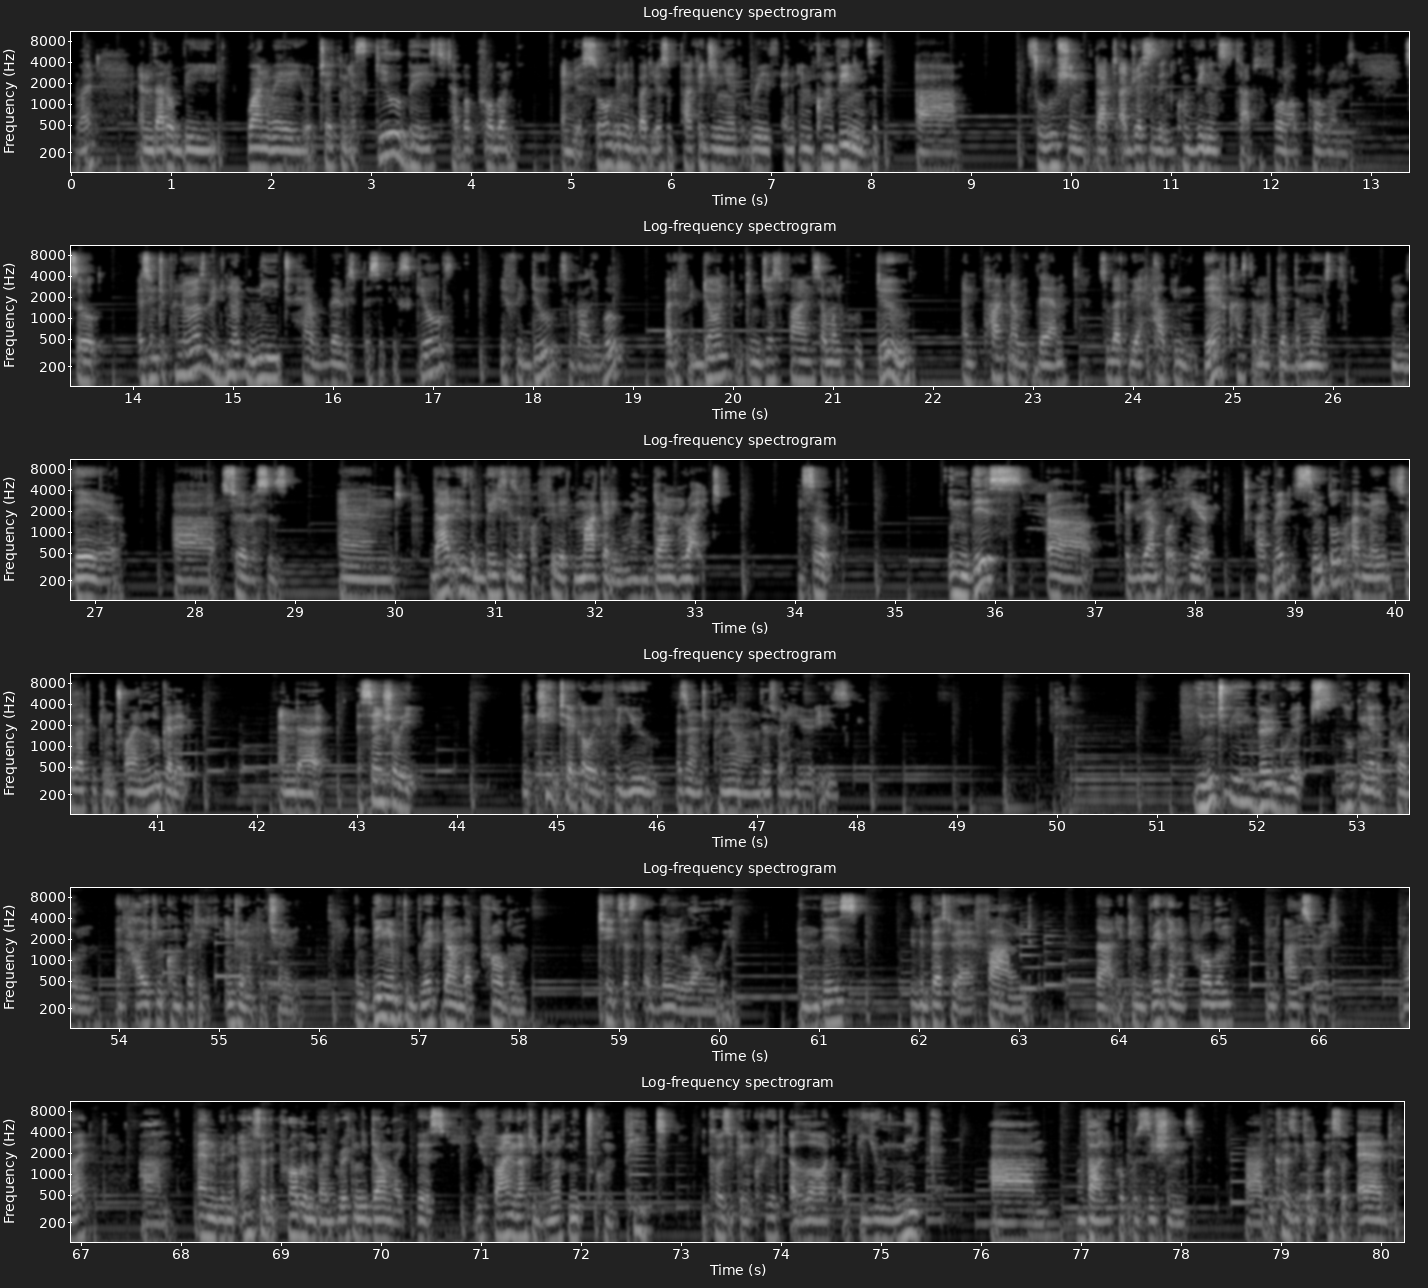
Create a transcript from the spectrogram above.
right? And that'll be one way you're taking a skill based type of problem and you're solving it but you're also packaging it with an inconvenience uh, solution that addresses the inconvenience types of follow-up problems. So as entrepreneurs we do not need to have very specific skills. If we do it's valuable. But if we don't we can just find someone who do and partner with them so that we are helping their customer get the most from their uh, services. And that is the basis of affiliate marketing when done right. And so in this uh, example here i've made it simple i've made it so that we can try and look at it and uh, essentially the key takeaway for you as an entrepreneur on this one here is You need to be very good at looking at a problem and how you can convert it into an opportunity. And being able to break down that problem takes us a very long way. And this is the best way I found that you can break down a problem and answer it, right? Um, and when you answer the problem by breaking it down like this, you find that you do not need to compete because you can create a lot of unique um, value propositions uh, because you can also add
